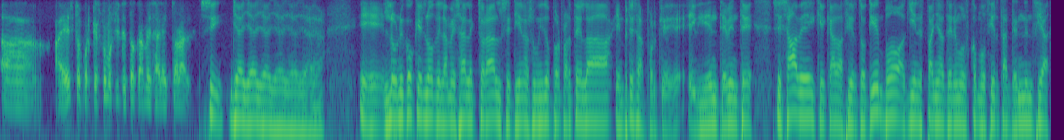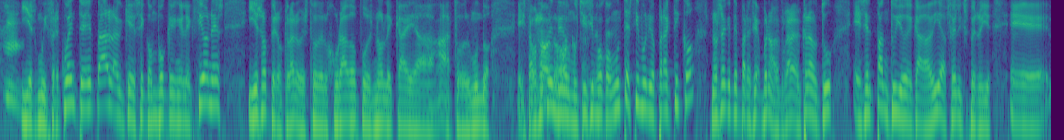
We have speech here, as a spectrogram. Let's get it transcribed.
a, esto, porque es como si te toca mesa electoral. Sí, ya, ya, ya, ya, ya, ya. Eh, lo único que lo de la mesa electoral se tiene asumido por parte de la empresa, porque evidentemente se sabe que cada cierto tiempo, aquí en España tenemos como cierta tendencia mm. y es muy frecuente que se convoquen elecciones y eso, pero claro, esto del jurado pues no le cae a, todo el mundo. Estamos aprendiendo muchísimo con un testimonio práctico, no sé qué te parecía, bueno, claro, tú es el pan tuyo de cada día, Félix, pero eh,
